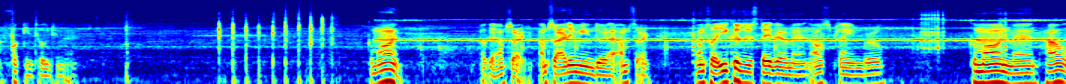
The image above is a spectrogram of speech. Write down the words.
I fucking told you, man. Come on. Okay, I'm sorry. I'm sorry. I didn't mean to do that. I'm sorry. I'm sorry. You could just stayed there, man. I was playing, bro. Come on, man. How?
